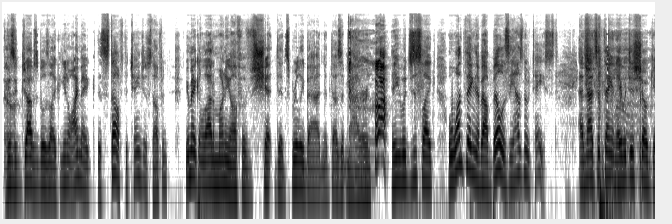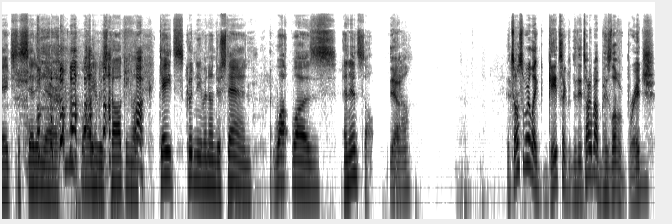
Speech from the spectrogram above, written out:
because Jobs was like, you know, I make this stuff that changes stuff, and you're making a lot of money off of shit that's really bad and it doesn't matter. And he would just like, well, one thing about Bill is he has no taste. And that's the thing. And they would just show Gates just sitting there while he was talking. Like Gates couldn't even understand what was an insult. Yeah. You know? It's also where like Gates like did they talk about his love of bridge?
